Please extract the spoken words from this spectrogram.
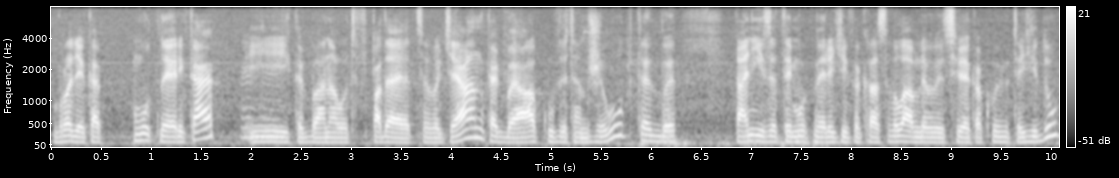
вроде как мутная река, mm-hmm. и как бы она вот впадает в океан, как бы, а акулы там живут, как бы, они из этой мутной реки как раз вылавливают себе какую-то еду,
